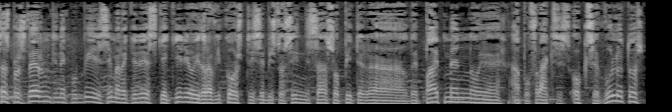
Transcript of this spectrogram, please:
Σας προσφέρουν την εκπομπή σήμερα κυρίες και κύριοι ο υδραυλικός της εμπιστοσύνης σας ο Πίτερ The Pipeman ο, ε, από φράξεις ο Ξεβούλωτος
